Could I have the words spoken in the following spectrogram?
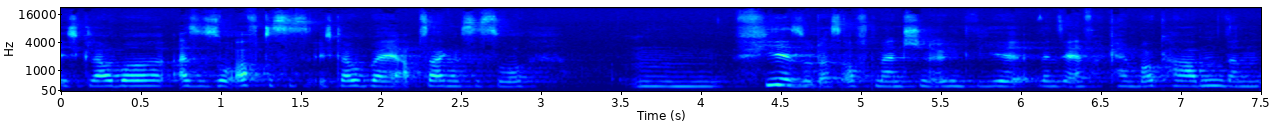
ich glaube, also so oft ist es, ich glaube, bei Absagen ist es so viel so, dass oft Menschen irgendwie, wenn sie einfach keinen Bock haben, dann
